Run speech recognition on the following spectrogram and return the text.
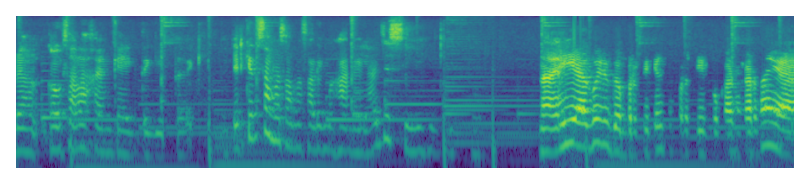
udah gak usah lah kan kayak gitu-gitu gitu. jadi kita sama-sama saling menghargai aja sih gitu nah iya gue juga berpikir seperti itu kan karena ya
